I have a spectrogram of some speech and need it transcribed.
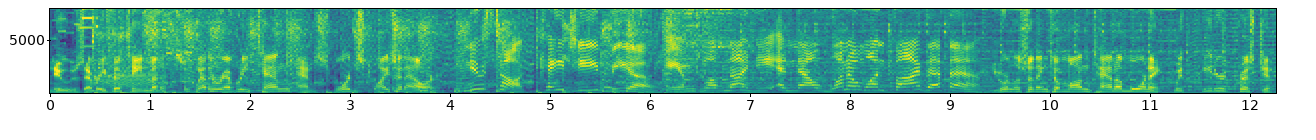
News every 15 minutes, weather every 10, and sports twice an hour. News Talk KGVO, AM 1290 and now 1015 FM. You're listening to Montana Morning with Peter Christian.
